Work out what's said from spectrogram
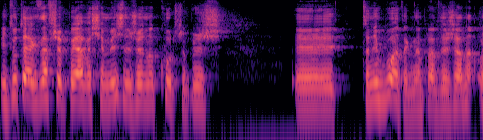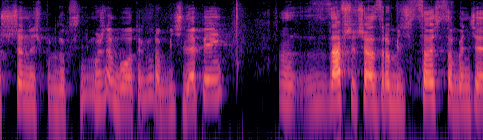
I tutaj jak zawsze pojawia się myśl, że no kurczę, przecież yy, to nie była tak naprawdę żadna oszczędność produkcji. Nie można było tego robić lepiej. Zawsze trzeba zrobić coś, co będzie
